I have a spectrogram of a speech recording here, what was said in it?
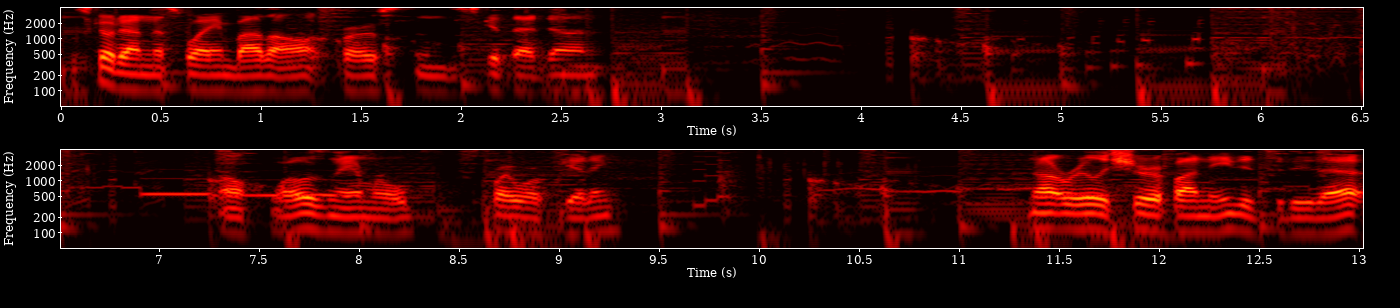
Let's go down this way and buy the Ankh first and just get that done. Oh, well, it was an emerald. It's probably worth getting. Not really sure if I needed to do that.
